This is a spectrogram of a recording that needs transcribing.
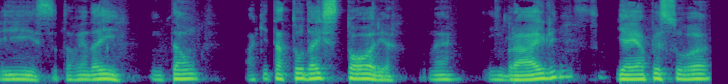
Isso, tá vendo aí? Então, aqui tá toda a história, né? Em braille. Isso. E aí a pessoa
